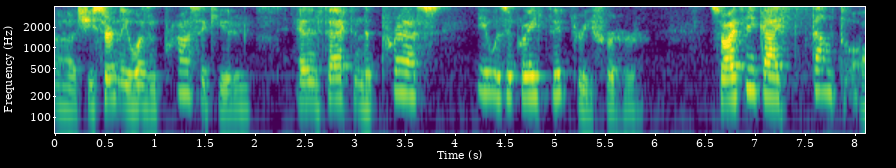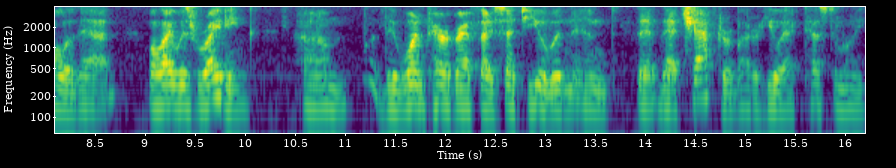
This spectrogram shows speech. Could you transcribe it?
Uh, she certainly wasn't prosecuted, and in fact, in the press, it was a great victory for her. So I think I felt all of that while I was writing um, the one paragraph that I sent to you and, and that, that chapter about her HUAC testimony.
